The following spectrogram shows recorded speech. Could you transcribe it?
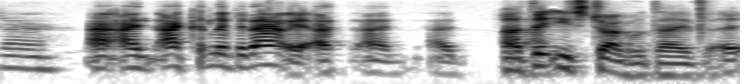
no, I, I could live without it. I I, I I think you struggle, Dave. Uh,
